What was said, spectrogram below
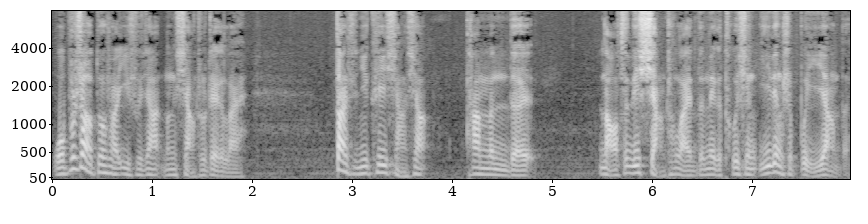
我不知道多少艺术家能想出这个来，但是你可以想象，他们的脑子里想出来的那个图形一定是不一样的。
